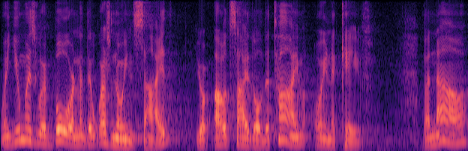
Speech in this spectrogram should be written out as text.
When humans were born, there was no inside. You're outside all the time or in a cave. But now,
